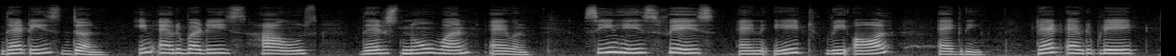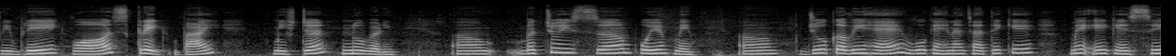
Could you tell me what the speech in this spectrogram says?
that is done. In everybody's house, there's no one ever seen his face, and it we all agree that every plate we break was cracked by Mr. Nobody. बच्चों इस पोएम में जो कवि हैं वो कहना चाहते कि मैं एक ऐसे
